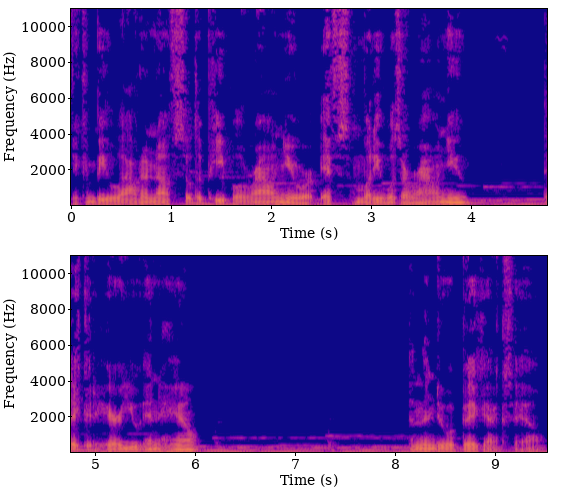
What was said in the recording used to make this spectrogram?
It can be loud enough so the people around you, or if somebody was around you, they could hear you inhale. And then do a big exhale.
